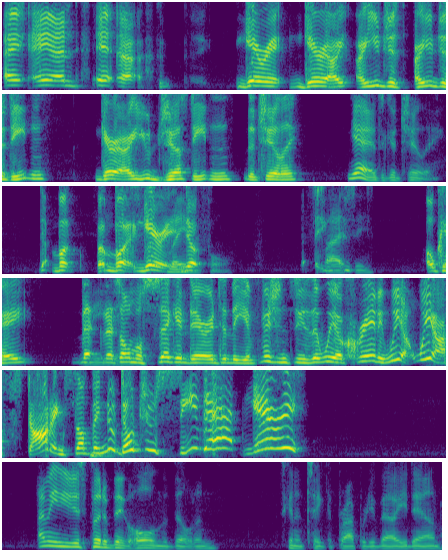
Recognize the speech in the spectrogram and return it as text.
a- and uh, Gary, Gary, are, are you just are you just eating? Gary, are you just eating the chili? Yeah, it's a good chili. But but Gary, no- Flavorful. Spicy. okay, that that's almost secondary to the efficiencies that we are creating. We are we are starting something new. Don't you see that, Gary? I mean, you just put a big hole in the building. It's going to take the property value down.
